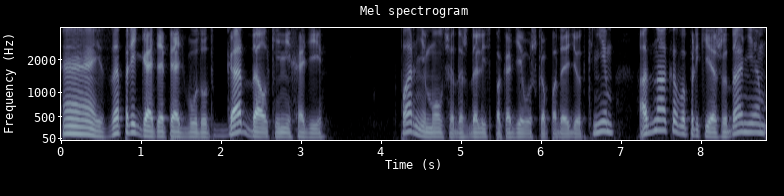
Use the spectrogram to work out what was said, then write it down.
«Эй, запрягать опять будут, гадалки не ходи!» Парни молча дождались, пока девушка подойдет к ним, однако, вопреки ожиданиям,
